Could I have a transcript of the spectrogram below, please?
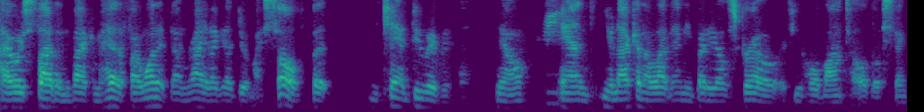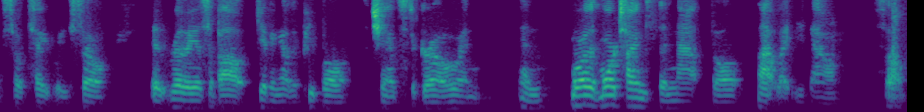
I always thought in the back of my head, if I want it done right, I got to do it myself. But you can't do everything, you know, right. and you're not going to let anybody else grow if you hold on to all those things so tightly. So it really is about giving other people a chance to grow, and and more more times than not, they'll not let you down. So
